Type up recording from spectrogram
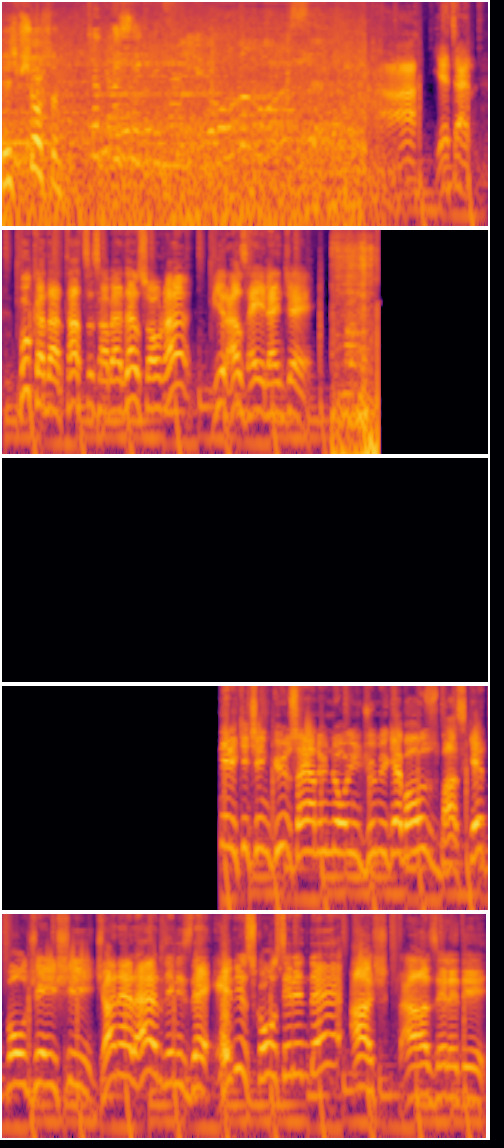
Geçmiş olsun. Çok teşekkürler. Yeter. Bu kadar tatsız haberden sonra biraz eğlence. İlk için gün sayan ünlü oyuncu Müge Boz, basketbolcu eşi Caner Erdeniz'le Edis konserinde aşk tazeledi.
